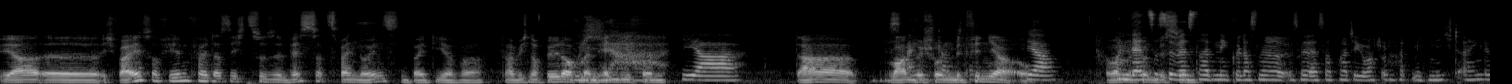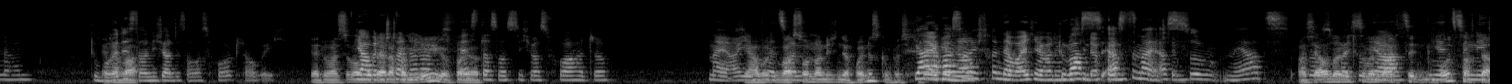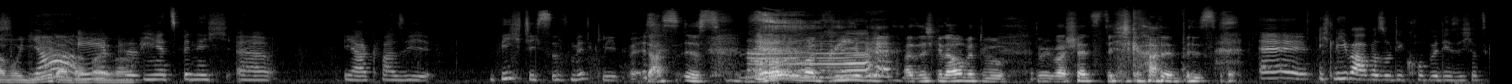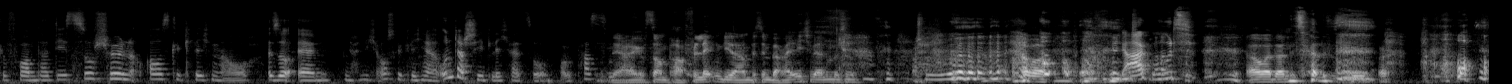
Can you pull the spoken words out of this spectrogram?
Ja, äh, ich weiß auf jeden Fall, dass ich zu Silvester 2019 bei dir war. Da habe ich noch Bilder auf Oh, meinem ja. Handy von. Ja, Da Das waren wir schon mit Finja auch. ja. Da waren Und letztes Silvester hat Nikolas eine Silvesterparty gemacht und hat mich nicht eingeladen. Du Ja, da wolltest war- doch nicht, hattest auch was vor, glaube ich. Ja, du hast immer ja, mit aber da deiner stand dann noch nicht fest, gefeiert. dass was ich was vorhatte. Naja, Ja, aber du warst war- doch noch nicht in der Freundesgruppe. Ja, da warst du genau. noch nicht drin. Da war ich aber du nicht warst in der das erste Mal erst so März. Warst ja auch noch bei nicht meinem Ja, 18. jetzt Geburtstag bin da, ich- wo Ja, jeder dabei war. episch. Und jetzt bin ich äh, ja quasi wichtigstes Mitglied. Das ist so übertrieben. Also ich glaube, du, du überschätzt dich gerade ein bisschen. Ich liebe aber so die Gruppe, die sich jetzt geformt hat. Die ist so schön ausgeglichen auch. Also, ähm, ja, nicht ausgeglichen, ja, unterschiedlich halt so. Aber passt so. Ja, da gibt es noch ein paar Flecken, die da ein bisschen bereinigt werden müssen. aber, Ja, gut. aber dann ist alles gut.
